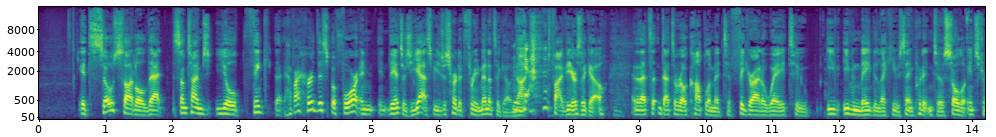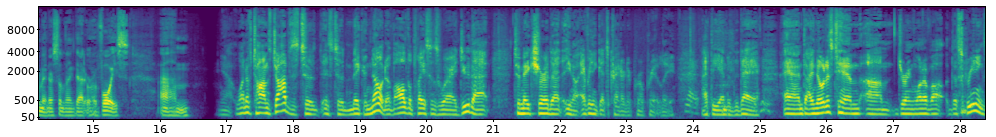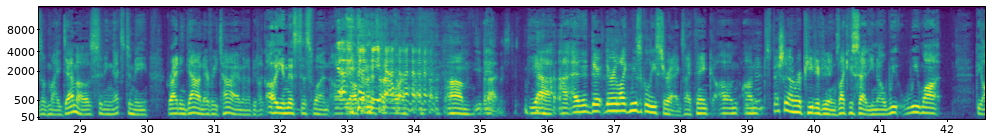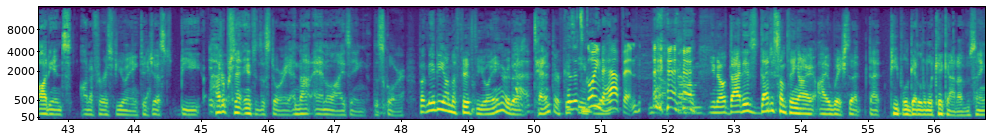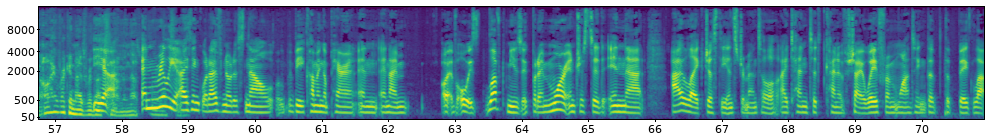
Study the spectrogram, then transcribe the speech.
it's so subtle that sometimes you'll think, "Have I heard this before?" And the answer is yes, but you just heard it three minutes ago, not five years ago, and that's a, that's a real compliment to figure out a way to even maybe like he was saying, put it into a solo instrument or something like that or a voice. Um, Yeah, one of Tom's jobs is to is to make a note of all the places where I do that to make sure that you know everything gets credited appropriately Right. at the end of the day. And I noticed him um, during one of uh, the screenings of my demos, sitting next to me, writing down every time, and I'd be like, "Oh, you missed this one. Oh, you also missed that one." even I missed it. yeah, uh, and they're they're like musical Easter eggs. I think on on especially on repeated viewings, like you said, you know, we we want the audience on a first viewing to just be 100% into the story and not analyzing the score. But maybe on the fifth viewing or the 10th or 15th Because it's going to viewing, happen. Um, you know, that is that is something I, I wish that, that people get a little kick out of saying, "Oh, I recognize where that's yeah, from." And that's and really, I think what I've noticed now, uh, becoming a parent, and and I'm I've always loved music, but I'm more interested in that. I like just the instrumental. I tend to kind of shy away from wanting the the big. Li-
